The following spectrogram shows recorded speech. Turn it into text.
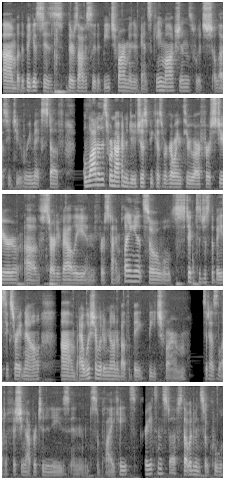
Um, but the biggest is there's obviously the beach farm and advanced game options, which allows you to remix stuff. A lot of this we're not going to do just because we're going through our first year of Stardew Valley and first time playing it, so we'll stick to just the basics right now. Um, I wish I would have known about the big beach farm. It has a lot of fishing opportunities and supply crates, crates and stuff, so that would have been so cool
